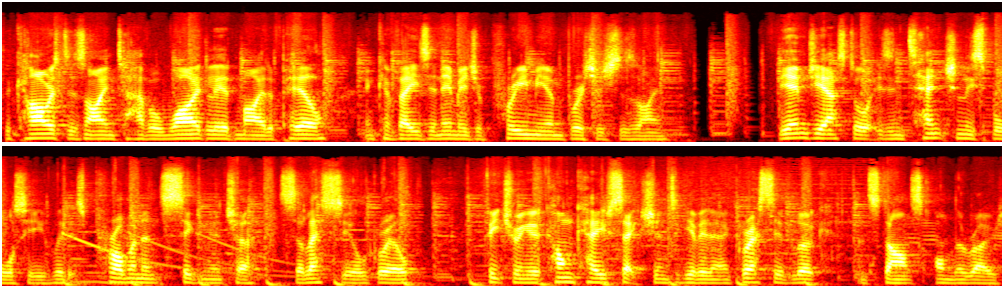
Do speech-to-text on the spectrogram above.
The car is designed to have a widely admired appeal and conveys an image of premium British design. The MG Astor is intentionally sporty with its prominent signature celestial grille, featuring a concave section to give it an aggressive look and stance on the road.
